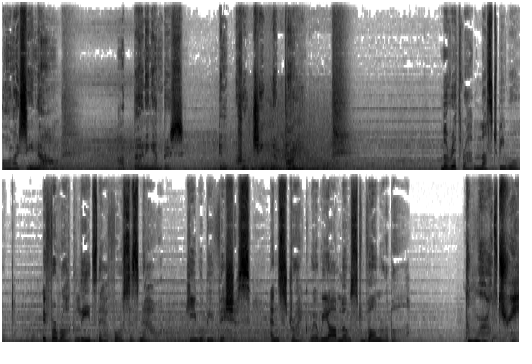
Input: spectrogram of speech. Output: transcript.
All I see now are burning embers encroaching upon. Merithra must be warned. If Fyrakk leads their forces now, he will be vicious and strike where we are most vulnerable. The World Tree.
